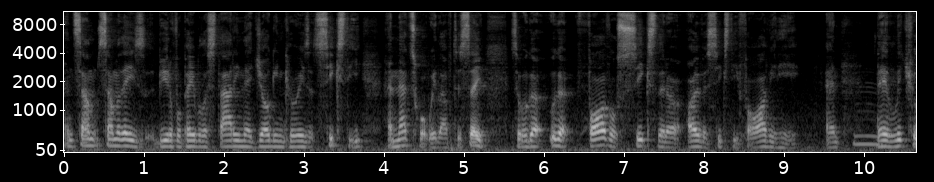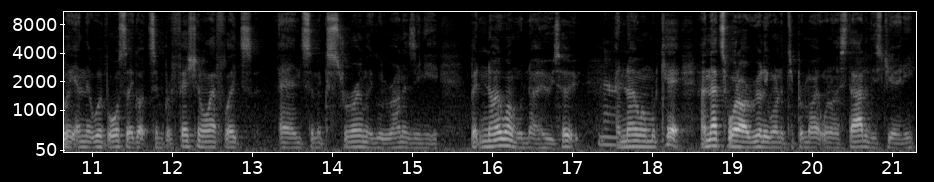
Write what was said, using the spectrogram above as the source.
And some, some of these beautiful people are starting their jogging careers at 60, and that's what we love to see. So we've got, we've got five or six that are over 65 in here. And mm. they're literally, and we've also got some professional athletes and some extremely good runners in here. But no one would know who's who, no. and no one would care. And that's what I really wanted to promote when I started this journey.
